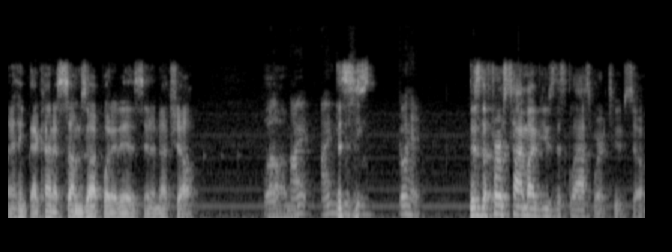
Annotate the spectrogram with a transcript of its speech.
and I think that kind of sums up what it is in a nutshell. Well, um, I I'm this using. is- Go ahead. This is the first time I've used this glassware too. So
